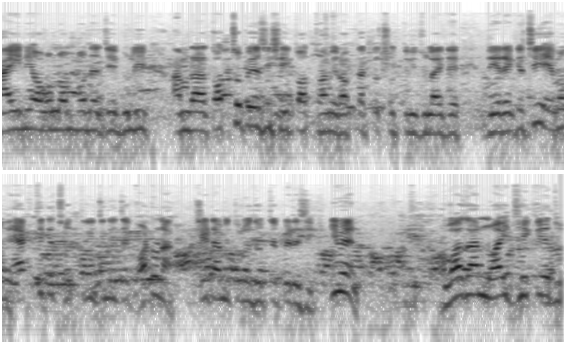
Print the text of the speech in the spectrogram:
কাহিনী অবলম্বনে যেগুলি আমরা তথ্য পেয়েছি, সেই তথ্য আমি রক্তাক্ত ছত্রিশ জুলাইতে দিয়ে রেখেছি এবং এক থেকে ছত্রিশ দিনের যে ঘটনা, সেটা আমি তুলে ধরতে পেরেছি। ইভেন দু নয় থেকে দু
